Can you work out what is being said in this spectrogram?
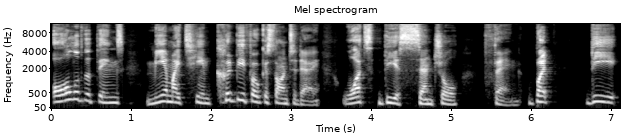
all of the things me and my team could be focused on today. What's the essential thing? But the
